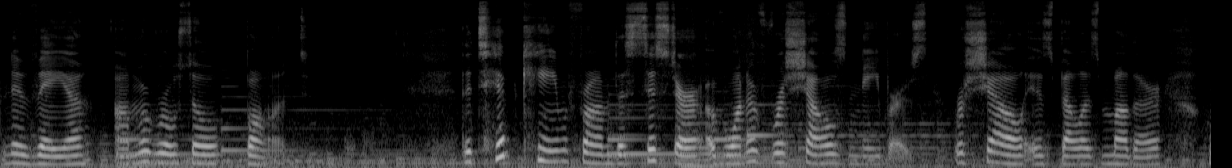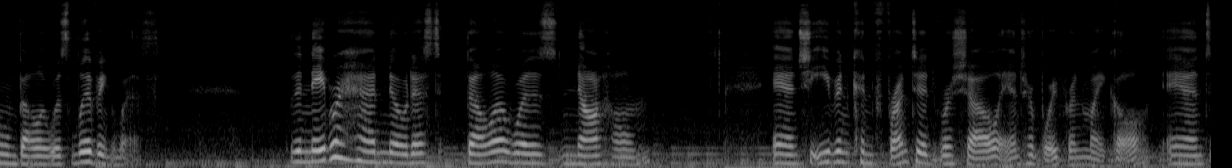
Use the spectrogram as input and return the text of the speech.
Nevaeh Amoroso Bond. The tip came from the sister of one of Rochelle's neighbors. Rochelle is Bella's mother, whom Bella was living with. The neighbor had noticed Bella was not home, and she even confronted Rochelle and her boyfriend Michael. And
